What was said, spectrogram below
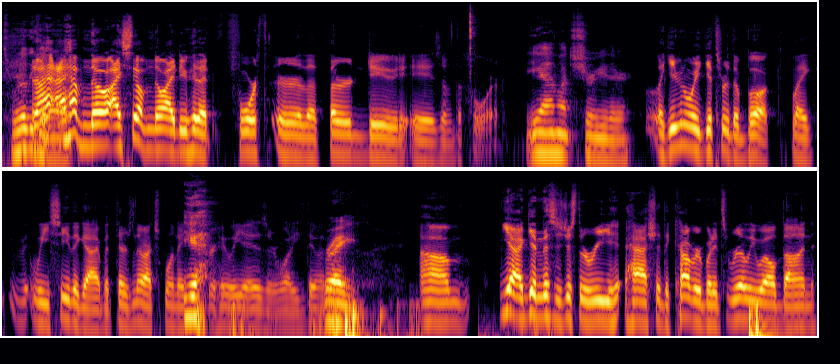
It's really good. I, I have no, I still have no idea who that fourth or the third dude is of the four. yeah, I'm not sure either. Like even when we get through the book, like we see the guy, but there's no explanation Yeah. for who he is or what he's doing. Right. Um, yeah, again, this is just a rehash of the cover, but it's really well done.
